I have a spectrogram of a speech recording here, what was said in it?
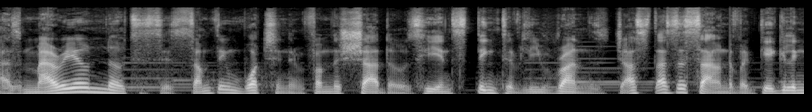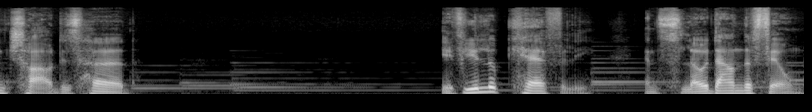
As Mario notices something watching him from the shadows, he instinctively runs just as the sound of a giggling child is heard. If you look carefully and slow down the film,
